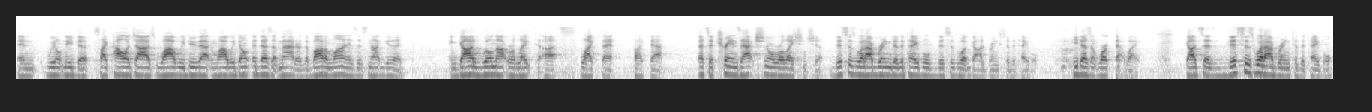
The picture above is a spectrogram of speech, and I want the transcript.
And we don't need to psychologize why we do that and why we don't. It doesn't matter. The bottom line is it's not good. And God will not relate to us like that. Like that. That's a transactional relationship. This is what I bring to the table. This is what God brings to the table. He doesn't work that way. God says, This is what I bring to the table.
